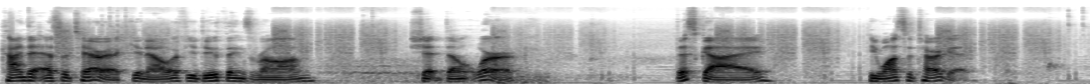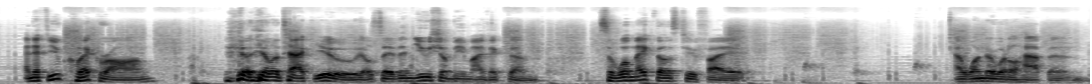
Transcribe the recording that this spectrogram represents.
kinda esoteric, you know, if you do things wrong, shit don't work. This guy, he wants a target. And if you click wrong, he'll attack you. He'll say, then you shall be my victim. So we'll make those two fight. I wonder what'll happen.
